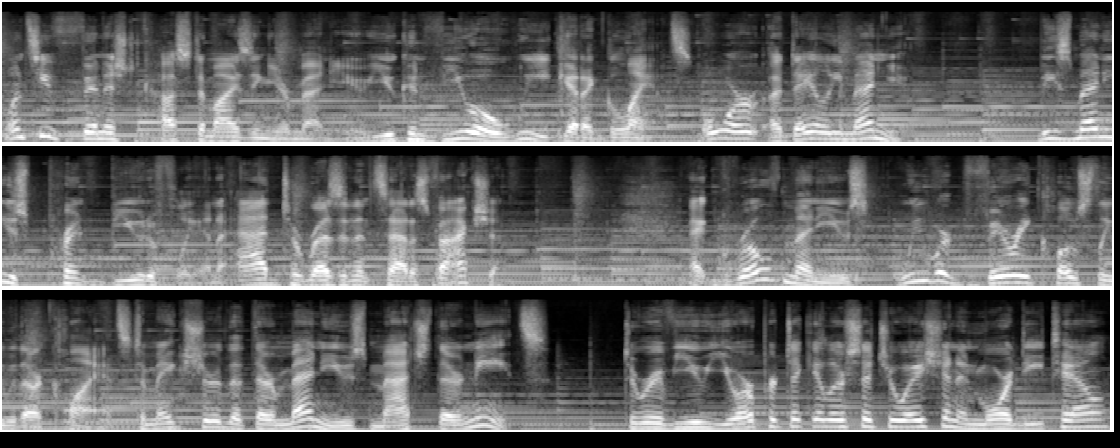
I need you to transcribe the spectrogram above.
Once you've finished customizing your menu, you can view a week at a glance or a daily menu. These menus print beautifully and add to resident satisfaction. At Grove Menus, we work very closely with our clients to make sure that their menus match their needs. To review your particular situation in more detail,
